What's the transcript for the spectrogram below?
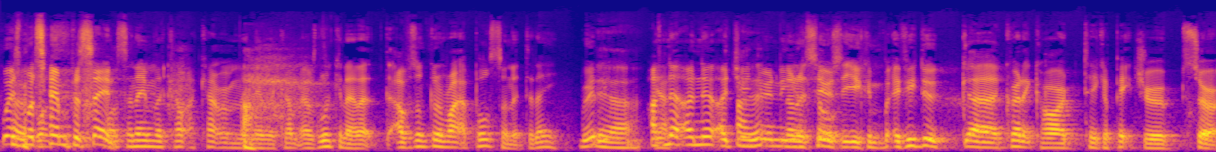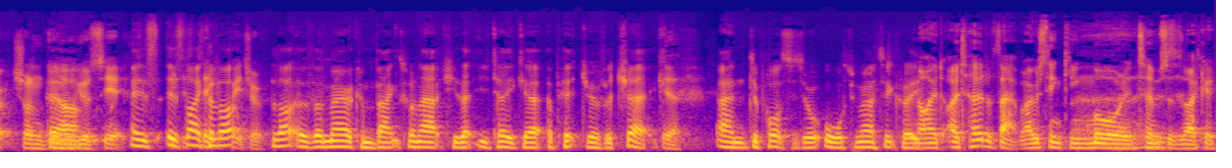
Where's my ten percent? What's the name of the company? I can't remember the name of the company. I was looking at it. I was going to write a post on it today. Really? Yeah. I've Yeah. ne- I, ne- I genuinely No, no, seriously. You can if you do uh, credit card, take a picture, search on Google, Yeah. you'll see it. It's, it's just like a take lot, a lot of American banks will actually let you take a, a picture of a check Yeah. and deposit it automatically. No, I'd, I'd heard of that, but I was thinking more in terms of like a,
